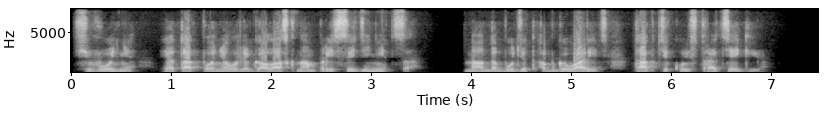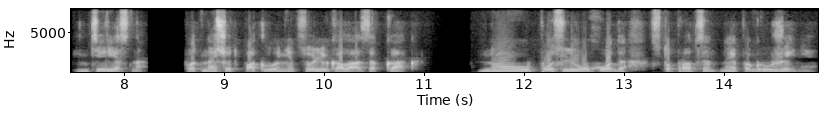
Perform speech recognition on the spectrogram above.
Сегодня, я так понял, Леголас к нам присоединится. Надо будет обговорить тактику и стратегию. Интересно, вот насчет поклонницы у Леголаза как? Ну, после ухода стопроцентное погружение.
